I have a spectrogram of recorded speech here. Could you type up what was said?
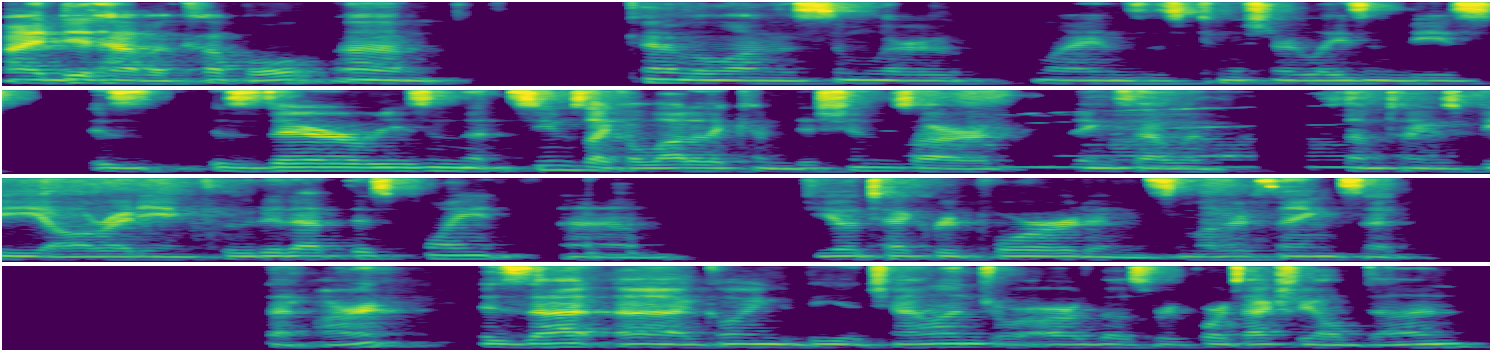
I did have a couple, um, kind of along the similar lines as Commissioner Lazenby's. Is, is there a reason that it seems like a lot of the conditions are things that would sometimes be already included at this point? Um, geotech report and some other things that that aren't. Is that uh, going to be a challenge or are those reports actually all done?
